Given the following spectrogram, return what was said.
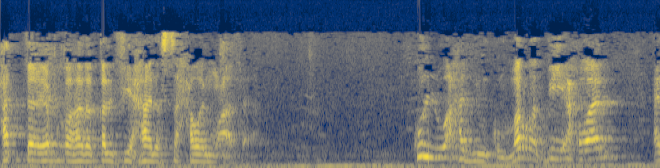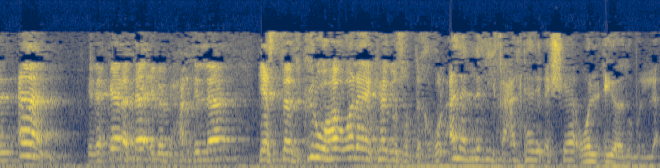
حتى يبقى هذا القلب في حال الصحة والمعافاة. كل واحد منكم مرت به أحوال الآن إذا كان تائبا بحمد الله يستذكرها ولا يكاد يصدق يقول أنا الذي فعلت هذه الأشياء والعياذ بالله.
